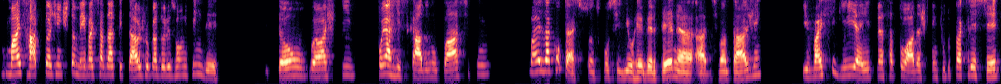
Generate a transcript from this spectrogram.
mais rápido a gente também vai se adaptar, os jogadores vão entender. Então, eu acho que foi arriscado no clássico, mas acontece. O Santos conseguiu reverter né, a desvantagem e vai seguir aí nessa toada. Acho que tem tudo para crescer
